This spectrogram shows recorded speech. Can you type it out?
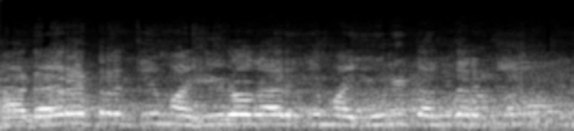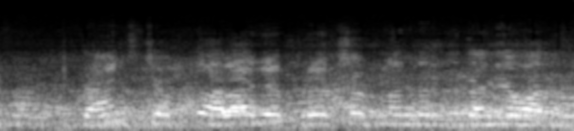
మా డైరెక్టర్కి మా హీరో గారికి మా యూనిట్ అందరికీ థ్యాంక్స్ చెప్తూ అలాగే ప్రేక్షకులందరికీ ధన్యవాదాలు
